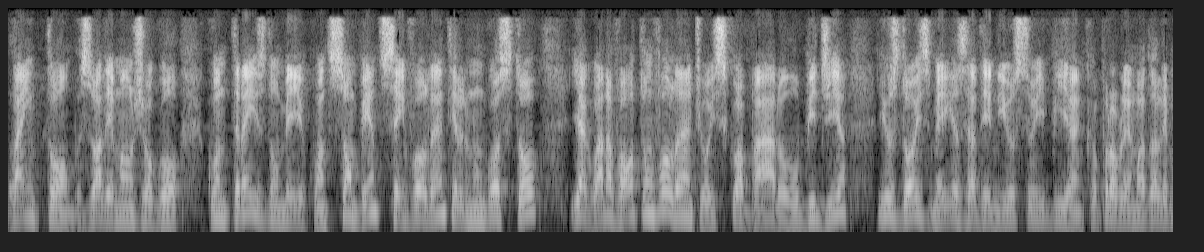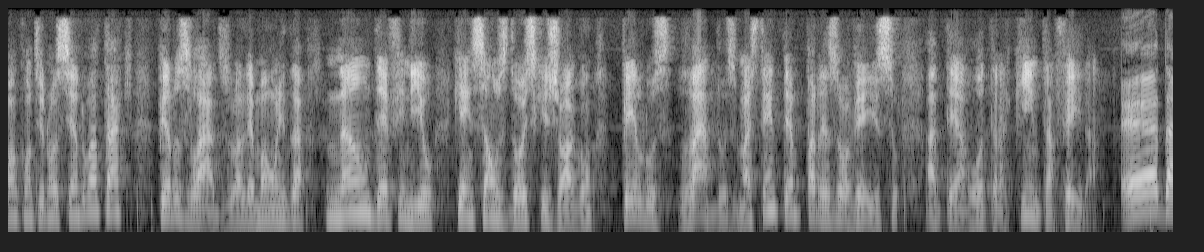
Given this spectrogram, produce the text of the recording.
lá em Tombos. O alemão jogou com 3 no meio contra o São Bento, sem volante, ele não gostou, e agora volta um volante, ou Escobar, ou Bidia, e os dois meias, Adenilson e Bianca. O problema do alemão continua sendo o ataque pelos lados. O alemão ainda não definiu quem são os dois que jogam pelos lados, mas tem tempo para resolver isso até a outra quinta-feira. É, da,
